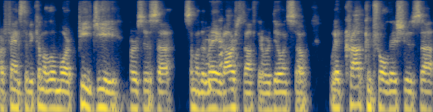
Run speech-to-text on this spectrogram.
our fans to become a little more PG versus uh, some of the rated R stuff they were doing. So we had crowd control issues. Uh,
